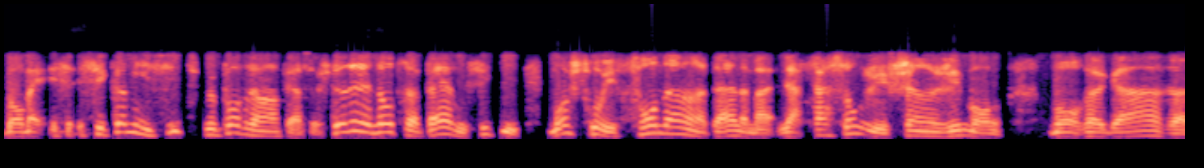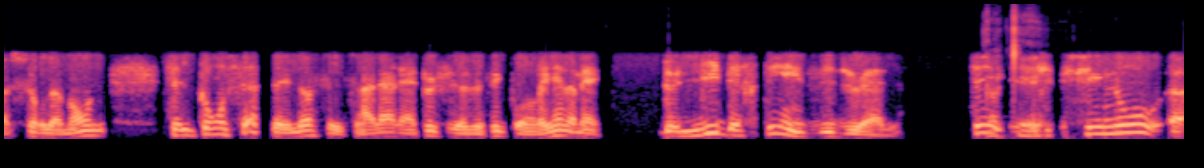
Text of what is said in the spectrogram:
Bon, ben, c'est- comme ici, tu peux pas vraiment faire ça. Je te donne un autre père aussi qui, moi, je trouve est fondamental, la façon que j'ai changé mon, mon regard euh, sur le monde. C'est le concept, et là, ça a l'air un peu philosophique pour rien, là, mais de liberté individuelle. Tu sais, Ok. euh, Chez nous, euh,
